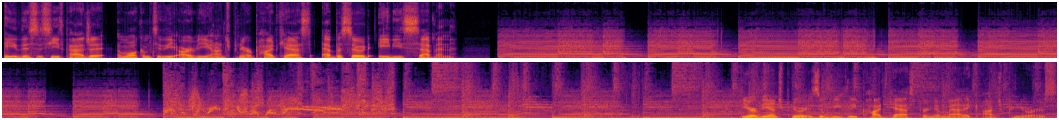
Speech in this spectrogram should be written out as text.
Hey, this is Heath Padgett, and welcome to the RV Entrepreneur Podcast, episode 87. The RV Entrepreneur is a weekly podcast for nomadic entrepreneurs.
